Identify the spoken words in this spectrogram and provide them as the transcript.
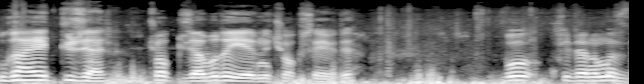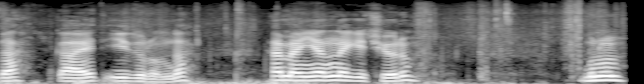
Bu gayet güzel. Çok güzel. Bu da yerini çok sevdi. Bu fidanımız da gayet iyi durumda. Hemen yanına geçiyorum. Bunun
